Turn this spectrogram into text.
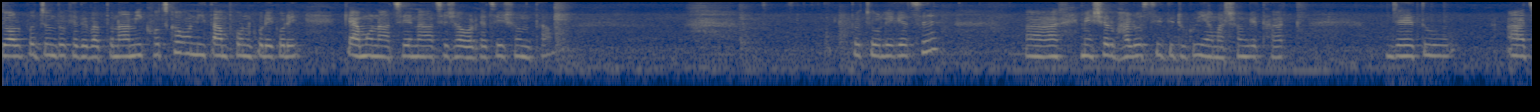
জল পর্যন্ত খেতে পারতো না। আমি খোঁজখবর নিতাম ফোন করে করে, কেমন আছে, না আছে সবার কাছেই শুনতাম। তো চলে গেছে। আর মেশোর ভালো স্মৃতিটুকুই আমার সঙ্গে থাক। যেহেতু আজ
